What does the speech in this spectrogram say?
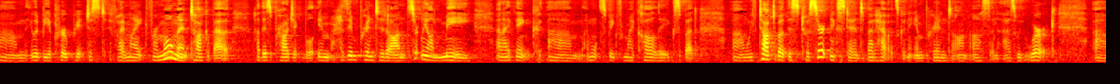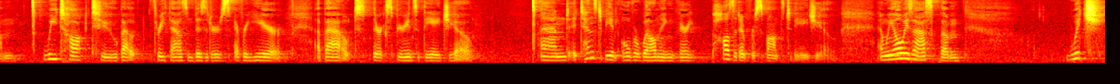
um, it would be appropriate, just if I might, for a moment, talk about how this project will Im- has imprinted on certainly on me, and I think um, I won't speak for my colleagues, but um, we've talked about this to a certain extent about how it's going to imprint on us and as we work. Um, we talk to about 3,000 visitors every year about their experience at the AGO and it tends to be an overwhelming, very positive response to the AGO. And we always ask them, which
